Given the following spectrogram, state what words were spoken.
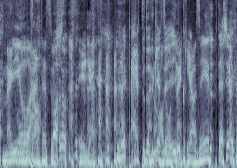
Jó, Megunta. hát ez most... Igen. El tudod képzelni, neki azért. Tessék?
